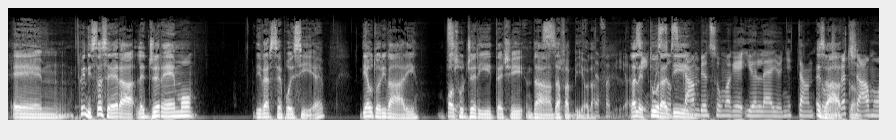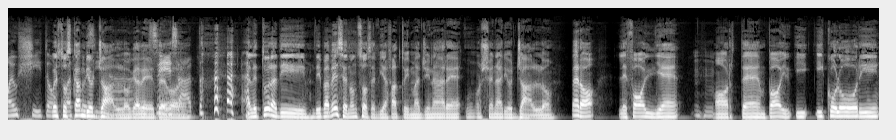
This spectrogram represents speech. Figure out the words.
E, ehm, quindi stasera leggeremo diverse poesie di autori vari, un po' sì. suggeriteci da, sì, da, Fabiola. da, Fabiola. La lettura sì, di scambio insomma che io e lei ogni tanto esatto. ci facciamo è uscito questo scambio giallo che avete sì, esatto. la lettura di, di Pavese non so se vi ha fatto immaginare uno scenario giallo però le foglie mm-hmm. morte un po' i, i, i colori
